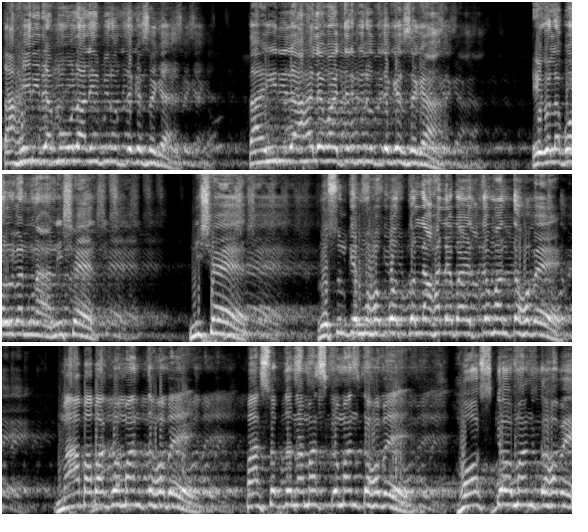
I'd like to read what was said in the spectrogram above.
তাহিরিরা মৌল আলীর বিরুদ্ধে গেছে গা। তাহিরিরা আহলে বাইতের বিরুদ্ধে গেছে গা। এগুলা বলবেন না, নিষেধ। নিষেধ। রসুলকে মহব্বত করলে আহলে বাইতকে মানতে হবে। মা বাবাকেও মানতে হবে। পাঁচ শব্দ নামাজকেও মানতে হবে হজকেও মানতে হবে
